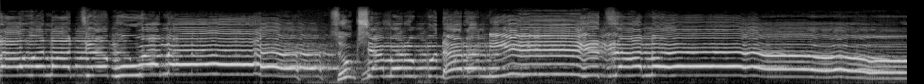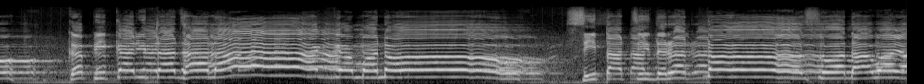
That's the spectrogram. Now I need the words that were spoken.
रावणाचे भुवन. सूक्ष्म रूप धरणी कपी करिता झाला मनो सीता रत्न स्वदावया.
